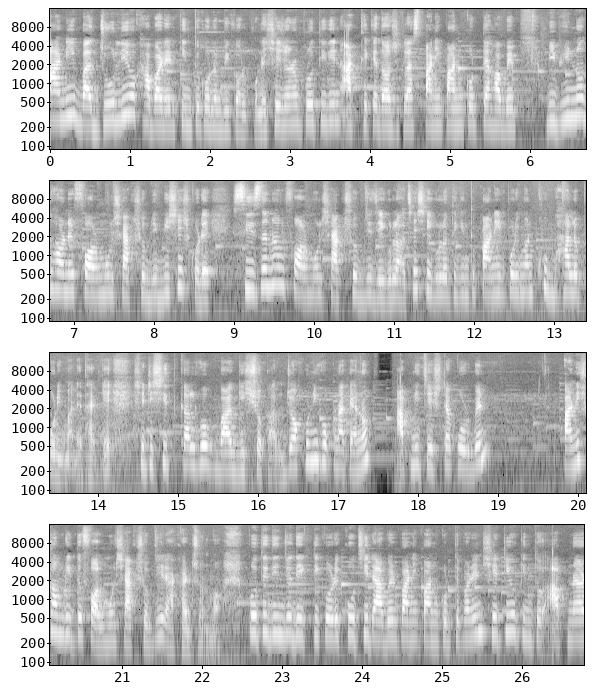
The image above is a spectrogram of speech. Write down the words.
পানি বা জলীয় খাবারের কিন্তু কোনো বিকল্প নেই। সেই জন্য প্রতিদিন আট থেকে দশ গ্লাস পানি পান করতে হবে। বিভিন্ন ধরনের ফলমূল, শাকসবজি, বিশেষ করে সিজনাল ফলমূল, শাকসবজি যেগুলো আছে, সেগুলোতে কিন্তু পানির পরিমাণ খুব ভালো পরিমাণে থাকে। সেটি শীতকাল হোক বা গ্রীষ্মকাল, যখনই হোক না কেন, আপনি চেষ্টা করবেন পানি সমৃদ্ধ ফলমূল শাকসবজি রাখার জন্য। প্রতিদিন যদি একটি করে কচি ডাবের পানি পান করতে পারেন, সেটিও কিন্তু আপনার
